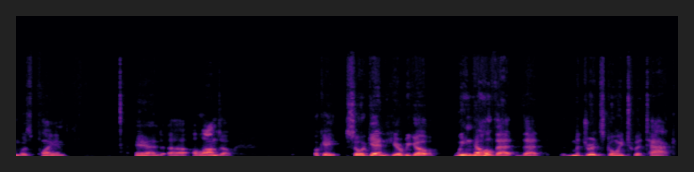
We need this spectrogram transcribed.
was playing, and uh, Alonso. Okay, so again, here we go. We know that that Madrid's going to attack.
